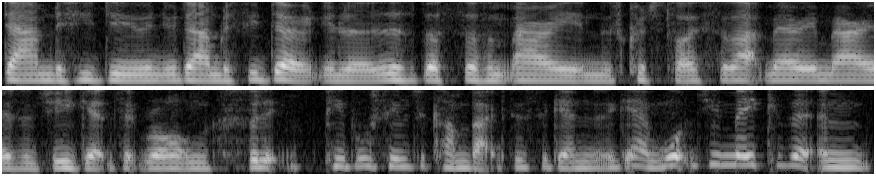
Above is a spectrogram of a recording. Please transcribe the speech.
damned if you do and you're damned if you don't. You know, Elizabeth doesn't marry and is criticised for that. Mary marries and she gets it wrong. But it, people seem to come back to this again and again. What do you make of it, and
